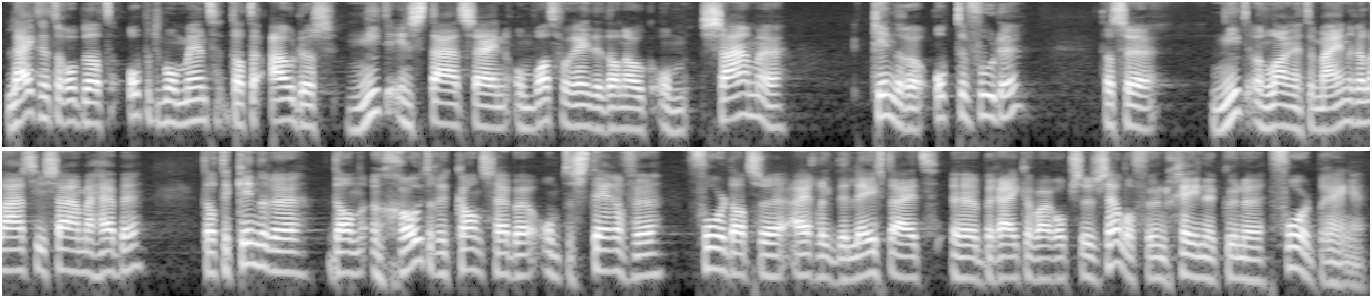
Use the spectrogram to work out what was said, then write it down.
Lijkt het erop dat op het moment dat de ouders niet in staat zijn, om wat voor reden dan ook, om samen kinderen op te voeden, dat ze niet een lange termijn relatie samen hebben, dat de kinderen dan een grotere kans hebben om te sterven voordat ze eigenlijk de leeftijd uh, bereiken waarop ze zelf hun genen kunnen voortbrengen.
